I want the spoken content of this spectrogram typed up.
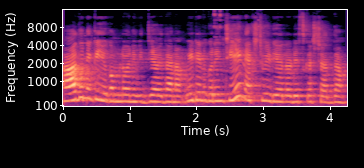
ఆధునిక యుగంలోని విద్యా విధానం వీటిని గురించి నెక్స్ట్ వీడియోలో డిస్కస్ చేద్దాం.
